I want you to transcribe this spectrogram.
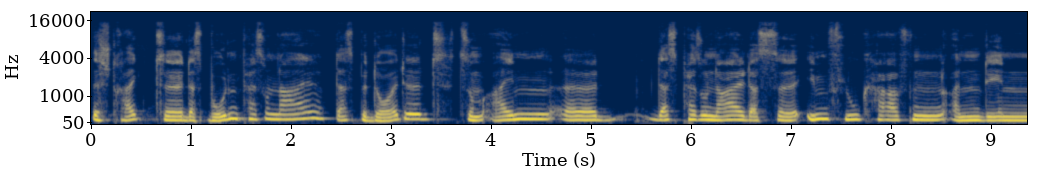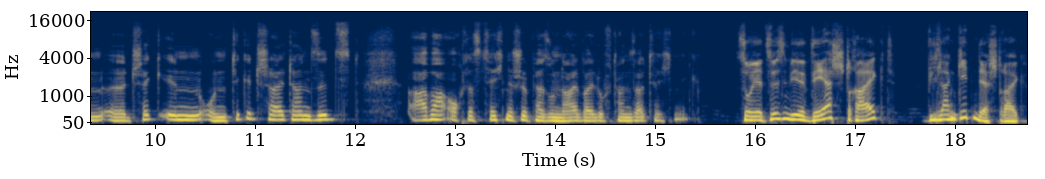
Es streikt äh, das Bodenpersonal. Das bedeutet zum einen äh, das Personal, das äh, im Flughafen an den äh, Check-in und Ticketschaltern sitzt, aber auch das technische Personal bei Lufthansa Technik. So, jetzt wissen wir, wer streikt. Wie lang geht denn der Streik?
